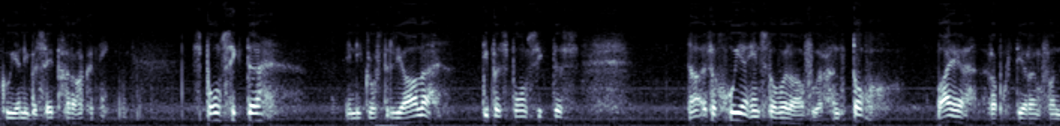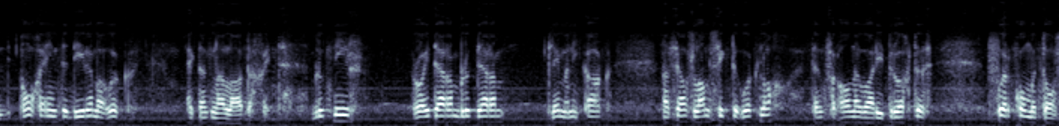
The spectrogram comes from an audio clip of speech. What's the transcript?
koeie nie beset geraak het nie. Sponsiekte en die klostridiale tipe sponsiektes daar is 'n goeie enstowwe daarvoor. En tog baie rapportering van ongeënte diere maar ook ek dink nalatigheid. Bloednier rooi darm bloeddarm klem in die kaak dan selfs lamsiekte ook nog. Ek dink veral nou waar die droogte voorkom met ons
